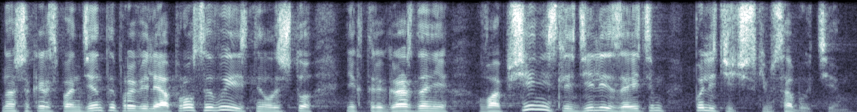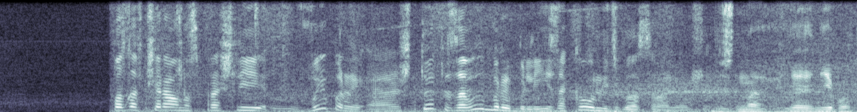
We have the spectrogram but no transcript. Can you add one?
Наши корреспонденты провели опрос и выяснилось, что некоторые граждане вообще не следили за этим политическим событием. Позавчера у нас прошли выборы. А Что это за выборы были и за кого люди голосовали вообще? Не знаю, я не буду.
